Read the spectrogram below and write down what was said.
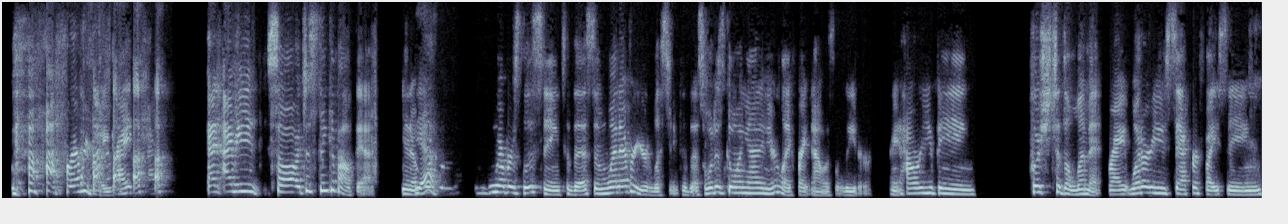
For everybody, right? and I mean, so just think about that. You know, yeah whoever's listening to this and whenever you're listening to this, what is going on in your life right now as a leader, right? How are you being pushed to the limit, right? What are you sacrificing?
